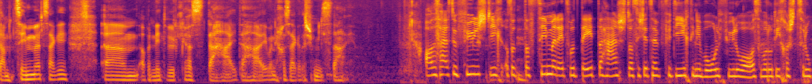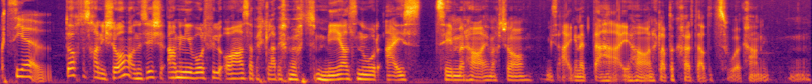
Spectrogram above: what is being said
dem Zimmer, sage ich. Ähm, aber nicht wirklich ein Daheim, Daheim, wo ich kann sagen, das ist mein Daheim. Ah, das heisst, du fühlst dich, also das Zimmer, jetzt, das du dort hast, das ist jetzt nicht für dich deine Wohlfühloase, wo du dich kannst zurückziehen kannst? Doch, das kann ich schon. Und es ist auch meine Wohlfühloase, aber ich glaube, ich möchte mehr als nur ein Zimmer haben. Ich möchte schon mein eigenes Daheim haben. Und ich glaube, da gehört auch dazu, keine eine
